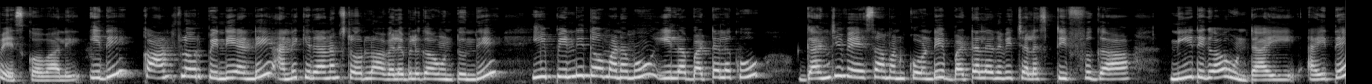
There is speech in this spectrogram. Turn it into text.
వేసుకోవాలి. ఇది కార్న్ఫ్లోర్ పిండి అండి. అన్ని కిరాణం స్టోర్లో అవైలబుల్గా ఉంటుంది. ఈ పిండితో మనము ఇలా బట్టలకు గంజి వేసామనుకోండి బట్టలు అనేవి చాలా స్టిఫ్గా నీట్గా ఉంటాయి. అయితే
